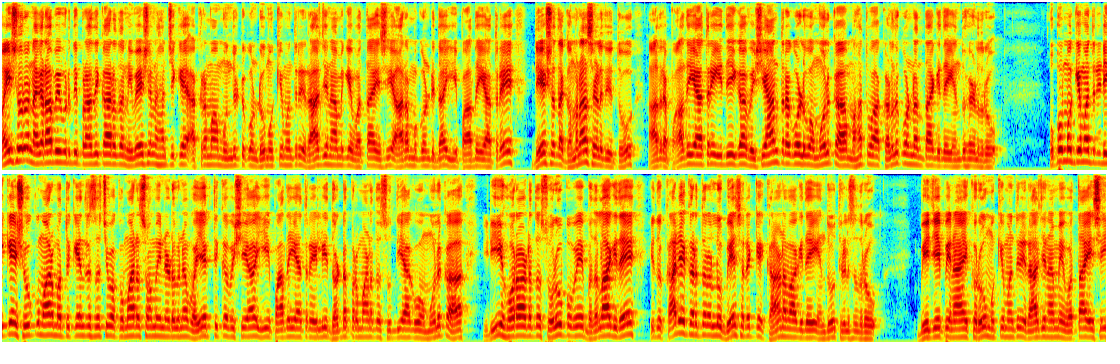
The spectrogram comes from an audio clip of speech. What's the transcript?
ಮೈಸೂರು ನಗರಾಭಿವೃದ್ಧಿ ಪ್ರಾಧಿಕಾರದ ನಿವೇಶನ ಹಂಚಿಕೆ ಅಕ್ರಮ ಮುಂದಿಟ್ಟುಕೊಂಡು ಮುಖ್ಯಮಂತ್ರಿ ರಾಜೀನಾಮೆಗೆ ಒತ್ತಾಯಿಸಿ ಆರಂಭಗೊಂಡಿದ್ದ ಈ ಪಾದಯಾತ್ರೆ ದೇಶದ ಗಮನ ಸೆಳೆದಿತ್ತು. ಆದರೆ ಪಾದಯಾತ್ರೆ ಇದೀಗ ವಿಷಯಾಂತರಗೊಳ್ಳುವ ಮೂಲಕ ಮಹತ್ವ ಕಳೆದುಕೊಂಡಂತಾಗಿದೆ ಎಂದು ಹೇಳಿದರು. ಉಪಮುಖ್ಯಮಂತ್ರಿ ಡಿಕೆ ಶಿವಕುಮಾರ್ ಮತ್ತು ಕೇಂದ್ರ ಸಚಿವ ಕುಮಾರಸ್ವಾಮಿ ನಡುವಿನ ವೈಯಕ್ತಿಕ ವಿಷಯ ಈ ಪಾದಯಾತ್ರೆಯಲ್ಲಿ ದೊಡ್ಡ ಪ್ರಮಾಣದ ಸುದ್ದಿಯಾಗುವ ಮೂಲಕ ಇಡೀ ಹೋರಾಟದ ಸ್ವರೂಪವೇ ಬದಲಾಗಿದೆ. ಇದು ಕಾರ್ಯಕರ್ತರಲ್ಲೂ ಬೇಸರಕ್ಕೆ ಕಾರಣವಾಗಿದೆ ಎಂದು ತಿಳಿಸಿದರು. ಬಿಜೆಪಿ ನಾಯಕರು ಮುಖ್ಯಮಂತ್ರಿ ರಾಜೀನಾಮೆ ಒತ್ತಾಯಿಸಿ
